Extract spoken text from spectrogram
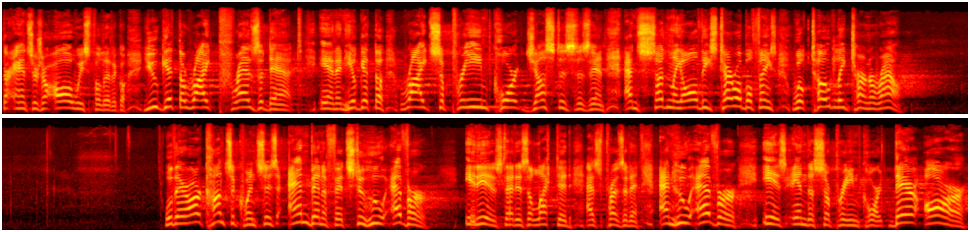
Their answers are always political. You get the right president in, and he'll get the right Supreme Court justices in, and suddenly all these terrible things will totally turn around. Well, there are consequences and benefits to whoever it is that is elected as president and whoever is in the Supreme Court. There are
